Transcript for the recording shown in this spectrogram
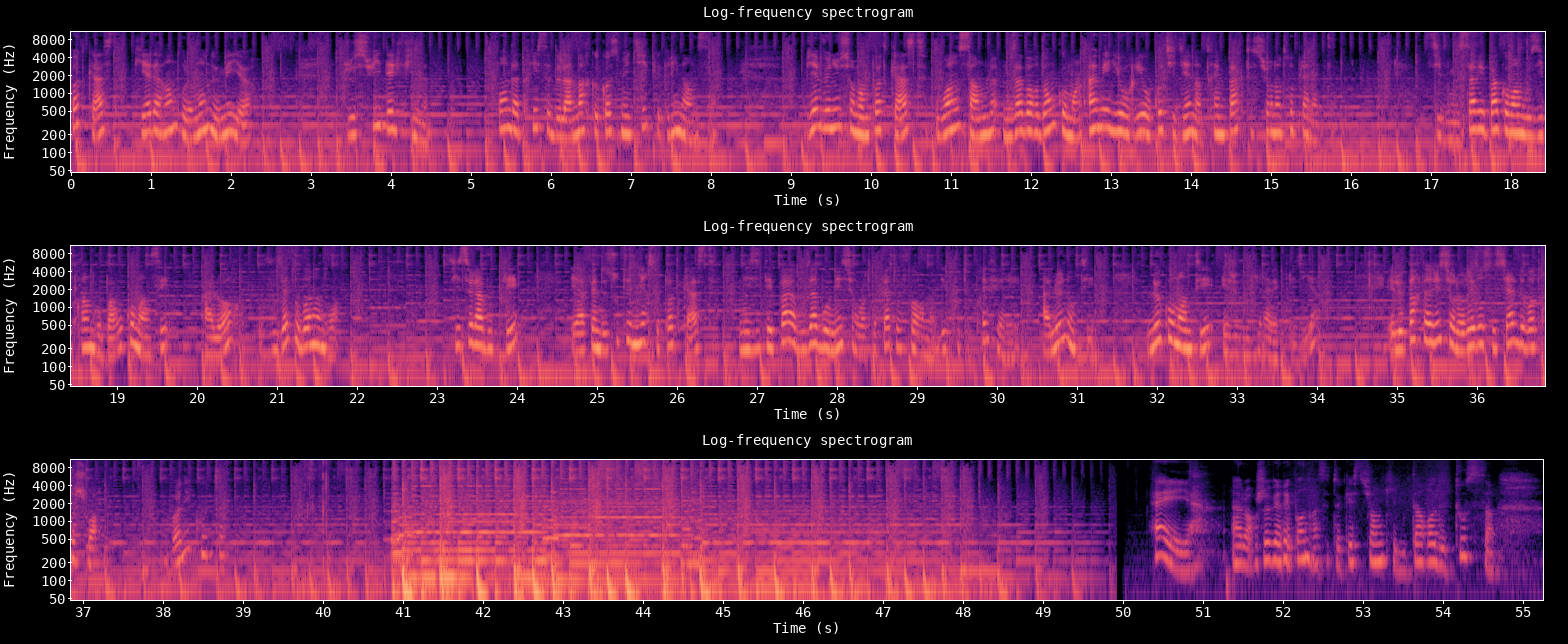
podcast qui aide à rendre le monde meilleur. Je suis Delphine, fondatrice de la marque cosmétique Greenance. Bienvenue sur mon podcast où ensemble nous abordons comment améliorer au quotidien notre impact sur notre planète. Si vous ne savez pas comment vous y prendre ou par où commencer, alors vous êtes au bon endroit. Si cela vous plaît, et afin de soutenir ce podcast, n'hésitez pas à vous abonner sur votre plateforme d'écoute préférée, à le noter, le commenter, et je vous le dirai avec plaisir, et le partager sur le réseau social de votre choix. Bonne écoute Hey Alors je vais répondre à cette question qui vous taraude tous.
